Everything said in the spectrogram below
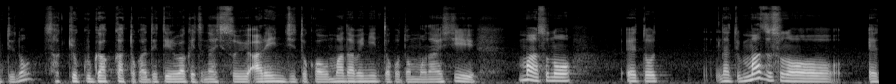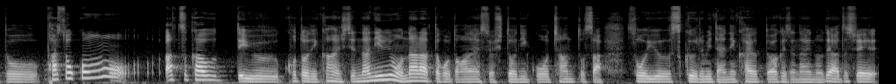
んていうの？作曲学科とか出てるわけじゃないし、そういうアレンジとかを学びに行ったこともないし、まあその、えっ、ー、と、なんていう、まずその、えっ、と、パソコンを扱うっていうことに関して何にも習ったことがないですよ。人にこうちゃんとさ、そういうスクールみたいに通ったわけじゃないので、私、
